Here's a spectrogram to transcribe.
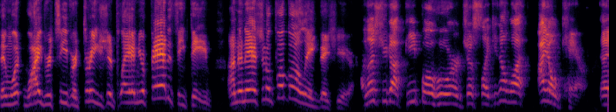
than what wide receiver three should play in your fantasy team on the National Football League this year. Unless you got people who are just like, you know what, I don't care. And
